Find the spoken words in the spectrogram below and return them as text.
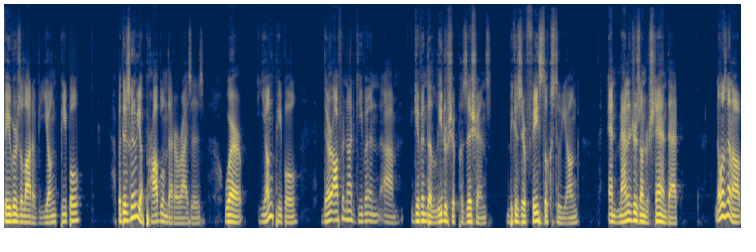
favors a lot of young people but there's going to be a problem that arises where young people they're often not given um, given the leadership positions because their face looks too young, and managers understand that no one's going to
